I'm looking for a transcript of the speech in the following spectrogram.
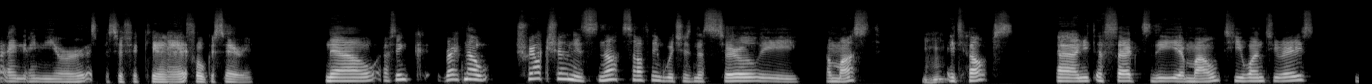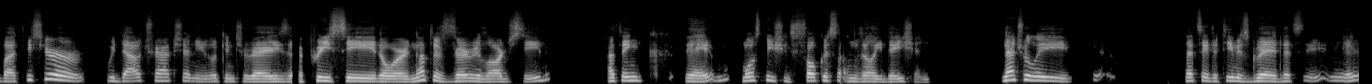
and in your specific uh, focus area. Now, I think right now, traction is not something which is necessarily a must. Mm-hmm. It helps and it affects the amount you want to raise. But if you're without traction, you're looking to raise a pre seed or not a very large seed, I think they mostly should focus on validation. Naturally, let's say the team is great. Let's eh, eh,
